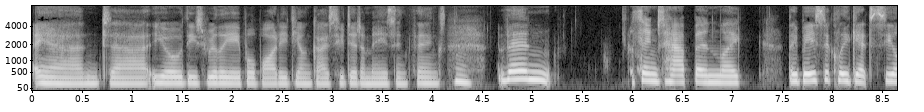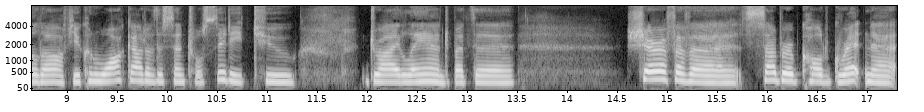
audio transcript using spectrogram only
and uh, you know these really able-bodied young guys who did amazing things. Hmm. Then things happen like they basically get sealed off. You can walk out of the central city to dry land, but the sheriff of a suburb called Gretna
